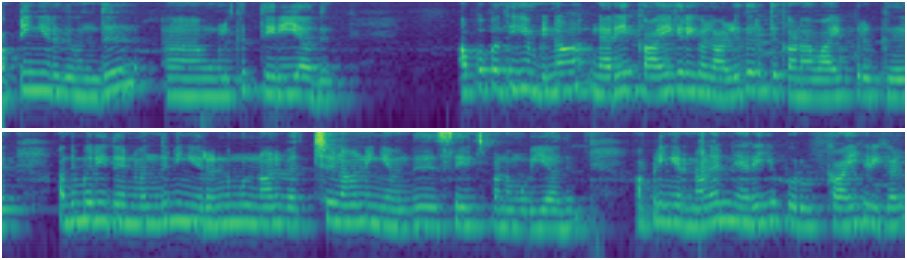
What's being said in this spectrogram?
அப்படிங்கிறது வந்து உங்களுக்கு தெரியாது. அப்போ பார்த்தீங்க அப்படின்னா நிறைய காய்கறிகள் அழுகிறதுக்கான வாய்ப்பு இருக்குது அது மாதிரி தென் வந்து நீங்கள் ரெண்டு மூணு நாள் வச்சுலாம் நீங்கள் வந்து சேல்ஸ் பண்ண முடியாது. அப்படிங்கிறனால நிறைய பொருள் காய்கறிகள்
